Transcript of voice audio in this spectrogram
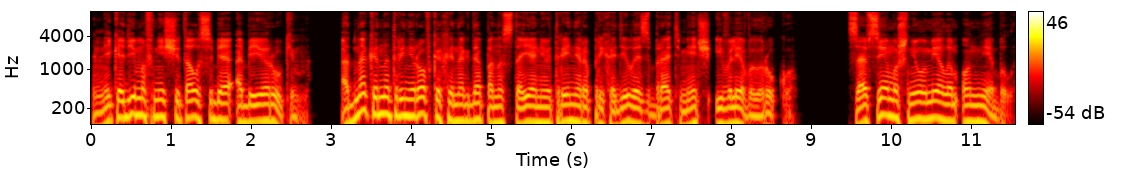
Никодимов не считал себя обееруким, Однако на тренировках иногда по настоянию тренера приходилось брать меч и в левую руку. Совсем уж неумелым он не был.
